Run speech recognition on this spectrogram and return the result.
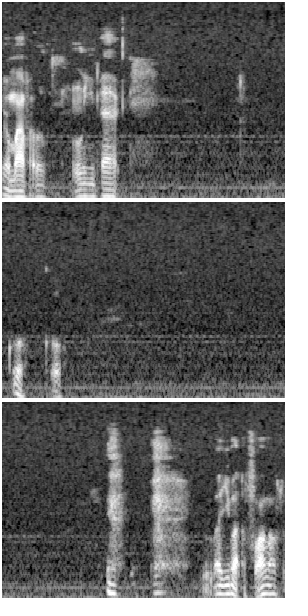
Your mouth lean back. Like you about to fall off the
